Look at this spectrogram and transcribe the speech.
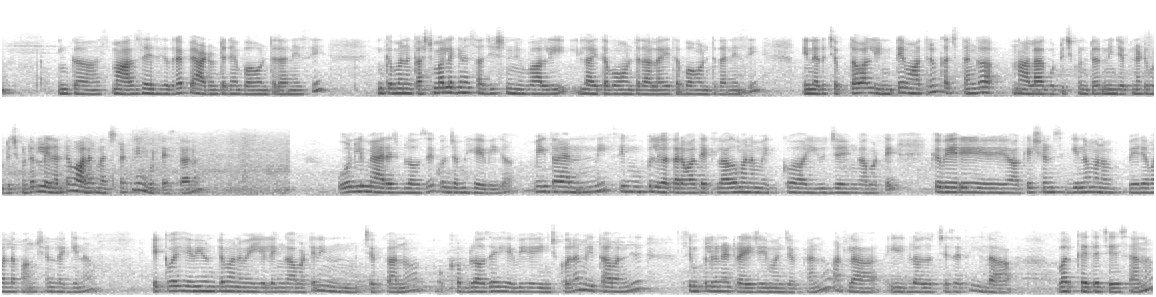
ఇంకా స్మాల్ సైజ్ కదా ప్యాడ్ ఉంటేనే బాగుంటుంది అనేసి ఇంకా మనం కస్టమర్లకి సజెషన్ ఇవ్వాలి ఇలా అయితే బాగుంటుంది అలా అయితే బాగుంటుంది అనేసి నేనైతే చెప్తా వాళ్ళు వింటే మాత్రం ఖచ్చితంగా నా అలా కుట్టించుకుంటారు నేను చెప్పినట్టు కుట్టించుకుంటారు లేదంటే వాళ్ళకి నచ్చినట్టు నేను కుట్టేస్తాను. ఓన్లీ మ్యారేజ్ బ్లౌజే కొంచెం హెవీగా మిగతా అన్నీ సింపుల్గా తర్వాత ఎట్లాగో మనం ఎక్కువ యూజ్ చేయం కాబట్టి ఇంకా వేరే అకేషన్స్ గిన మనం వేరే వాళ్ళ ఫంక్షన్లకి గిన ఎక్కువ హెవీ ఉంటే మనం వేయలేం కాబట్టి నేను చెప్పాను. ఒక బ్లౌజే హెవీగా వేయించుకోరా మిగతావన్నీ సింపుల్గానే ట్రై చేయమని చెప్పాను. అట్లా ఈ బ్లౌజ్ వచ్చేసి అయితే ఇలా వర్క్ అయితే చేశాను.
